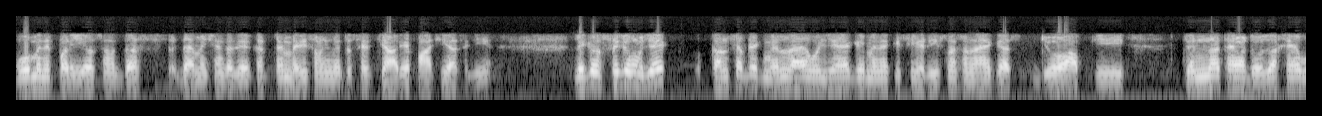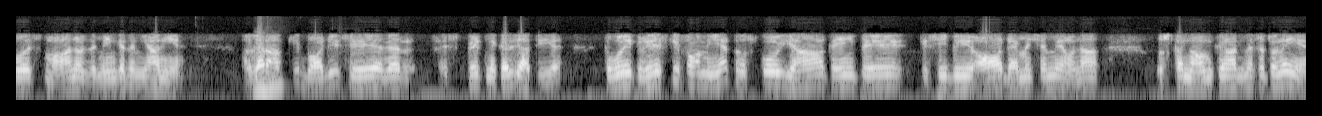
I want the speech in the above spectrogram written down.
وہ میں نے پڑھی ہے اس میں دس ڈائمینشن کا ذکر کرتے ہیں۔ میری سمجھ میں تو صرف چار یا پانچ ہی آ سکی ہیں۔ لیکن اس سے جو مجھے کنسپٹ ایک مل رہا ہے وہ یہ ہے کہ میں نے کسی حدیث میں سنا ہے کہ جو آپ کی جنت ہے اور دوزخ ہے وہ اسمان اور زمین کے درمیان ہی ہے۔ اگر آپ کی باڈی سے اگر اسپرٹ نکل جاتی ہے تو وہ ایک ریس کی فارم ہی ہے تو اس کو یہاں کہیں پہ کسی بھی اور ڈائمینشن میں ہونا اس کا ناممکنات میں سے تو نہیں ہے۔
